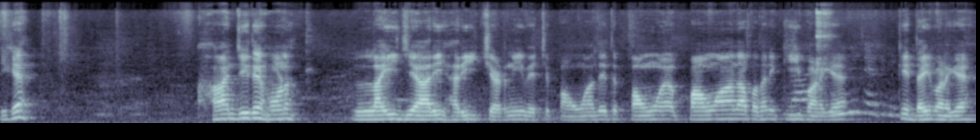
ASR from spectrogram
ਠੀਕ ਹੈ? ਹਾਂਜੀ ਤੇ ਹੁਣ ਲਾਈ ਜਾ ਰਹੀ ਹਰੀ ਚਟਨੀ ਵਿੱਚ ਪਾਉਆਂ ਦੇ ਤੇ ਪਾਉਆਂ ਪਾਉਆਂ ਦਾ ਪਤਾ ਨਹੀਂ ਕੀ ਬਣ ਗਿਆ ਕਿੱਦਾਂ ਹੀ ਬਣ ਗਿਆ।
